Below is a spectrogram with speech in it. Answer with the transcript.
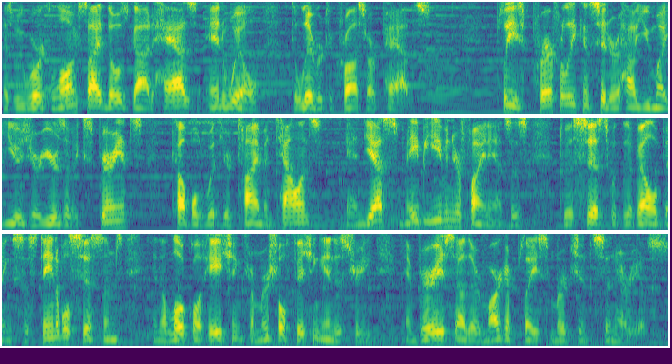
as we work alongside those God has and will deliver to cross our paths. Please prayerfully consider how you might use your years of experience, coupled with your time and talents, and yes, maybe even your finances, to assist with developing sustainable systems in the local Haitian commercial fishing industry and various other marketplace merchant scenarios.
